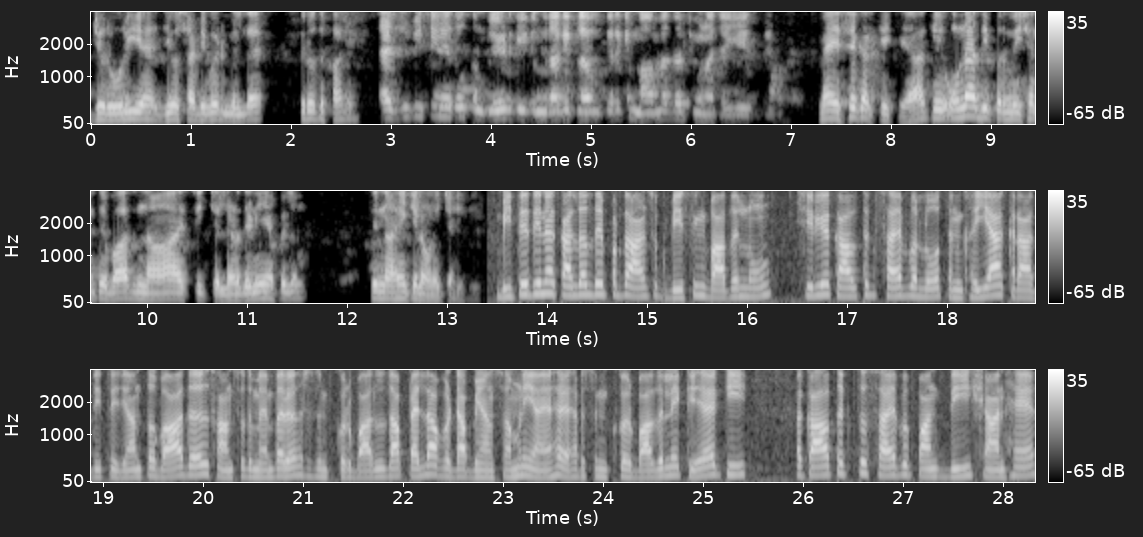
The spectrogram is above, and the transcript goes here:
ਜ਼ਰੂਰੀ ਹੈ। ਜੇ ਉਹ ਸਰਟੀਫਿਕੇਟ ਮਿਲਦਾ ਹੈ, ਫਿਰ ਉਹ ਦਿਖਾ ਲੈ ਐਸਜੀਪੀਸੀ ਨੇ ਤਾਂ ਕੰਪਲੀਟ ਕੀ ਕੰਗਰਾ ਕੇ ਖਿਲਾਫ ਕਰਕੇ ਮਾਮਲਾ ਦਰਜ ਹੋਣਾ ਚਾਹੀਏ ਇਸ ਤੇ। ਮੈਂ ਇਸੇ ਕਰਕੇ ਕਿਹਾ ਕਿ ਉਹਨਾਂ ਦੀ ਪਰਮਿਸ਼ਨ ਤੇ ਬਾਅਦ ਨਾ ਅਸੀਂ ਚੱਲਣ ਦੇਣੀ ਹੈ ਫਿਲਮ ਤੇ ਨਾ ਹੀ ਚਲਾਉਣੀ ਚਾਹੀਦੀ। ਬੀਤੇ ਦਿਨ ਅਕਾਲੀ ਦਲ ਦੇ ਪ੍ਰਧਾਨ ਸੁਖਬੀਰ ਸਿੰਘ ਬਾਦਲ ਨੂੰ ਸ਼੍ਰੀ ਅਕਾਲ ਤਖਤ ਸਾਹਿਬ ਵੱਲੋਂ ਤਨਖਈਆ ਕਰਾ ਦਿੱਤੇ ਜਾਣ ਤੋਂ ਬਾਅਦ ਸੰਸਦ ਮੈਂਬਰ ਹਰਸਿਮਰਤ ਕੌਰ ਬਾਦਲ ਦਾ ਪਹਿਲਾ ਵੱਡਾ ਬਿਆਨ ਸਾਹਮਣੇ ਆਇਆ ਹੈ। ਹਰਸਿਮਰਤ ਕੌਰ ਬਾਦਲ ਨੇ ਕਿਹਾ ਕਿ ਅਕਾਲ ਤਖਤ ਸਾਹਿਬ ਪੰਥ ਦੀ ਸ਼ਾਨ ਹੈ।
